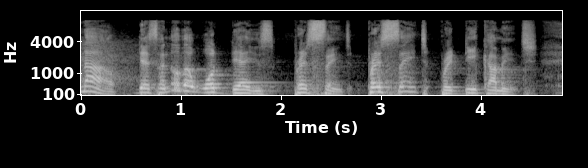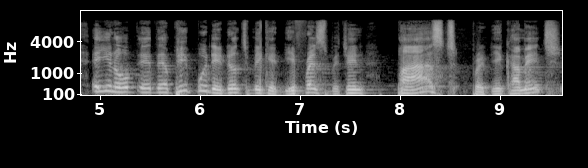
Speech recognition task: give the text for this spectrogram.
Now, there's another word there is present. Present predicament. You know, there are people, they don't make a difference between past predicament,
